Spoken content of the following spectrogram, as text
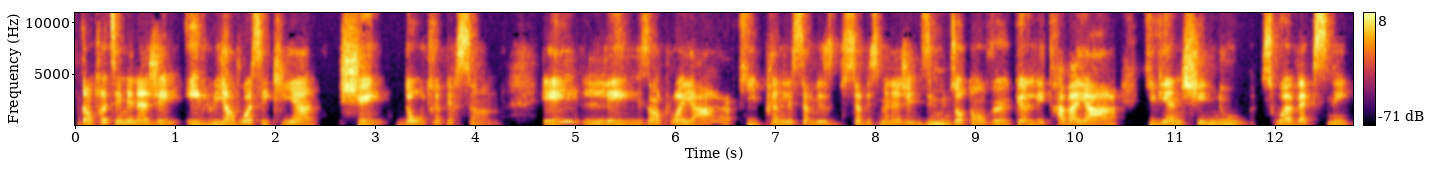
d'entretien ménager et lui envoie ses clients chez d'autres personnes. Et les employeurs qui prennent le service du service ménager disent, nous autres, on veut que les travailleurs qui viennent chez nous soient vaccinés.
